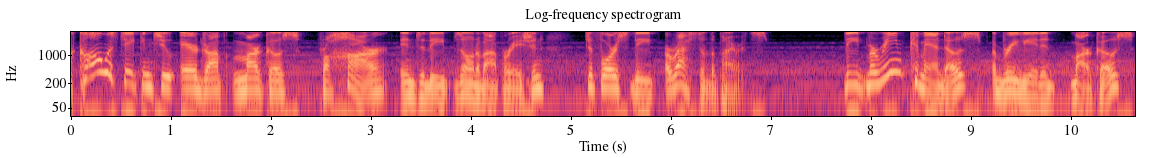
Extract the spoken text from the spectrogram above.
A call was taken to airdrop Marcos Prahar into the zone of operation to force the arrest of the pirates. The Marine Commandos, abbreviated Marcos,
